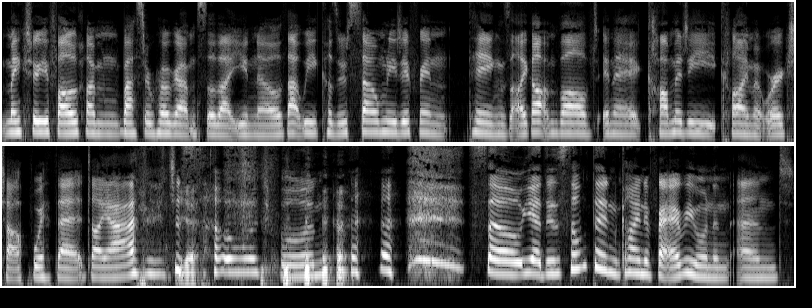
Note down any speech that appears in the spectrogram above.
make sure you follow climate ambassador program so that you know that week because there's so many different things. I got involved in a comedy climate workshop with uh, diane which is yeah. so much fun. So yeah there's something kind of for everyone and and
